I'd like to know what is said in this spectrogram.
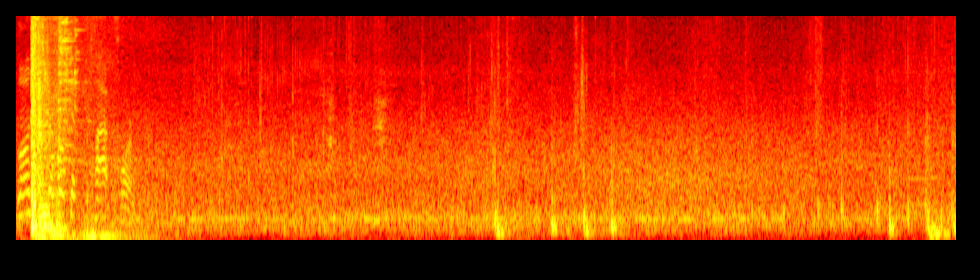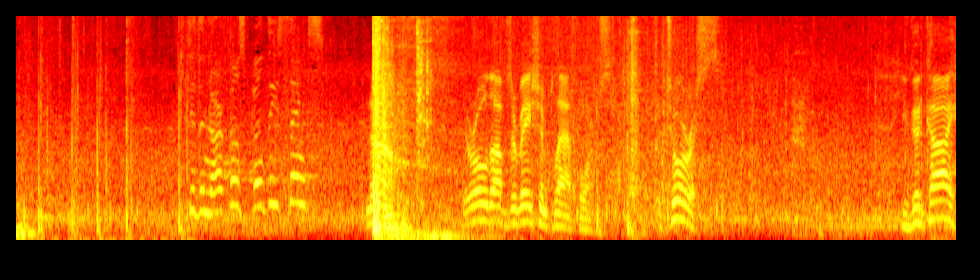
Launch the hook at the platform. Did the narcos build these things? No. They're old observation platforms. For tourists. You good, Khai?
